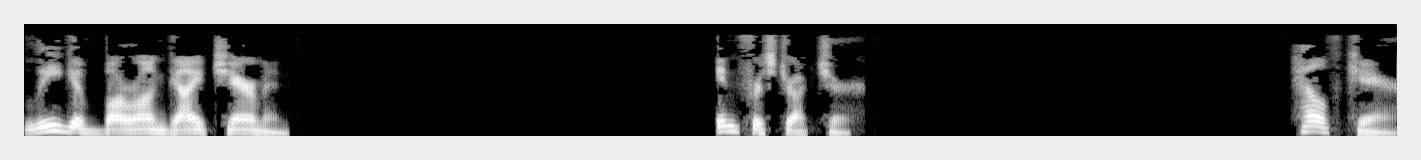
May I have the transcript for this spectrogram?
League of Barangay Chairman. Infrastructure Healthcare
